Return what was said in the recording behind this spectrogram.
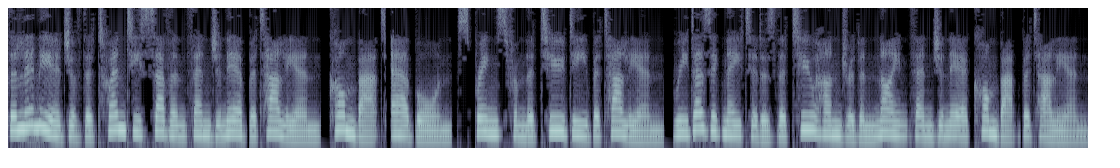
The lineage of the 27th Engineer Battalion Combat Airborne springs from the 2D Battalion, redesignated as the 209th Engineer Combat Battalion.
